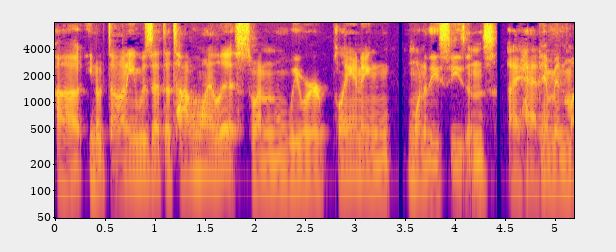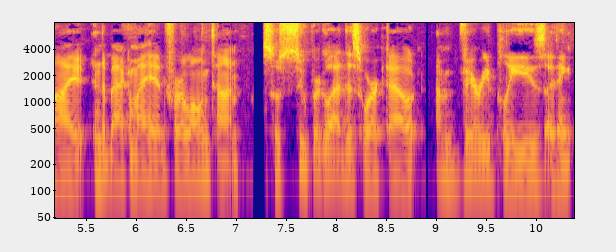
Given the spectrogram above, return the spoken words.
uh, you know, Donnie was at the top of my list when we were planning one of these seasons. I had him in my in the back of my head for a long time. So super glad this worked out. I'm very pleased. I think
